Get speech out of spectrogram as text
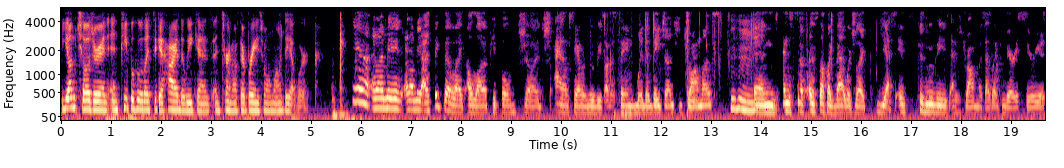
young children, and people who like to get high on the weekends and turn off their brains from a long day at work. Yeah, and I mean, and I mean, I think that like a lot of people judge Adam Sandler movies on the same way that they judge dramas Mm-hmm. and and stuff and stuff like that. Which like, yes, it's his movies as dramas as like very serious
